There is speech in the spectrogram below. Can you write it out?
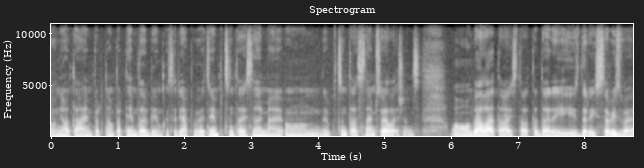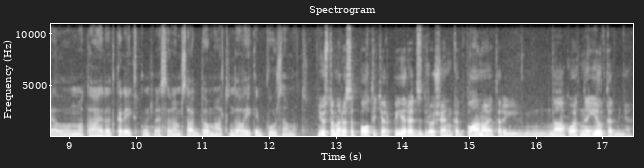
un jautājumi par, tom, par tiem darbiem, kas ir jāpaveic 11. saimai un 12. saimas vēlēšanas. Un vēlētājs tā tad arī izdarīs savu izvēli, un no tā ir atkarīgs, pirms mēs varam sākt domāt un dalīt jebkurus amatus. Jūs tomēr esat politiķi ar pieredzi, droši vien, kad plānojat arī nākotni ilgtermiņā.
